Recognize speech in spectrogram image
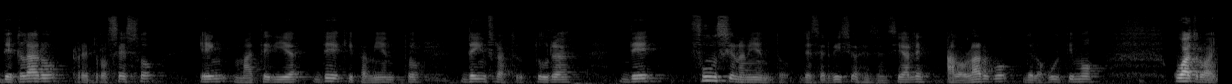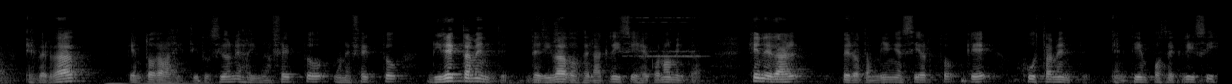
de claro retroceso en materia de equipamiento, de infraestructura, de funcionamiento de servicios esenciales a lo largo de los últimos cuatro años. Es verdad que en todas las instituciones hay un efecto, un efecto directamente derivados de la crisis económica general, pero también es cierto que justamente en tiempos de crisis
